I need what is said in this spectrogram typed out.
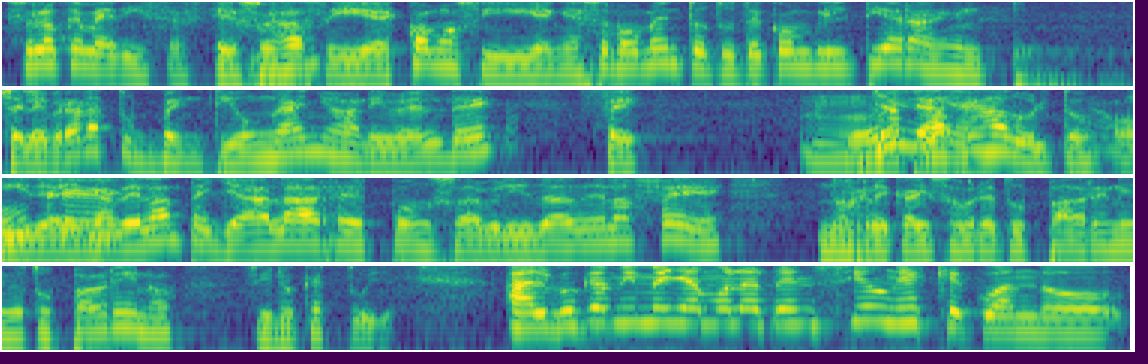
Eso es lo que me dices. Eso es así, es como si en ese momento tú te convirtieras en, celebraras tus 21 años a nivel de fe. Muy ya te bien. haces adulto y de ahí en adelante ya la responsabilidad de la fe no recae sobre tus padres ni de tus padrinos, sino que es tuya. Algo que a mí me llamó la atención es que cuando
